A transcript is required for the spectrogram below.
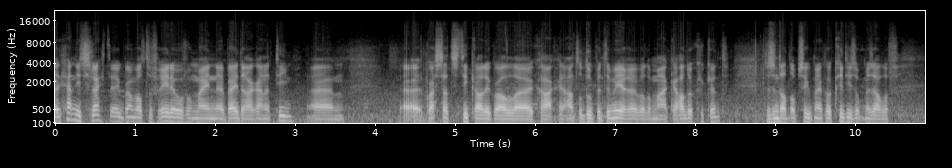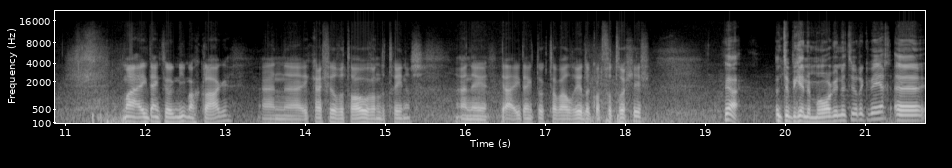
het gaat niet slecht. Ik ben wel tevreden over mijn bijdrage aan het team. Uh, qua statistiek had ik wel graag een aantal doelpunten meer willen maken. Had ook gekund. Dus in dat opzicht ben ik wel kritisch op mezelf. Maar ik denk dat ik niet mag klagen. En ik krijg veel vertrouwen van de trainers. En uh, ja, ik denk dat ik daar wel redelijk wat voor teruggeef. Ja, en te beginnen morgen natuurlijk weer. Uh,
